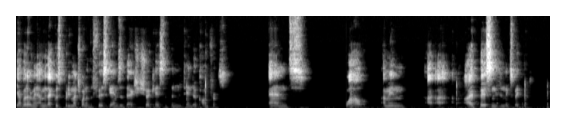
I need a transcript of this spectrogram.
Yeah, but I mean, I mean that was pretty much one of the first games that they actually showcased at the Nintendo conference, and wow, I mean, I, I, I personally didn't expect that,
